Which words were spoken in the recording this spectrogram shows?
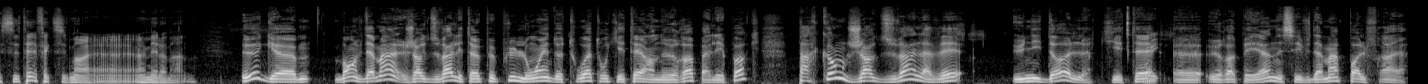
C'était effectivement un, mélomane. Hugues, euh, bon, évidemment, Jacques Duval était un peu plus loin de toi, toi qui étais en Europe à l'époque. Par contre, Jacques Duval avait une idole qui était euh, européenne, et c'est évidemment Paul Frère,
